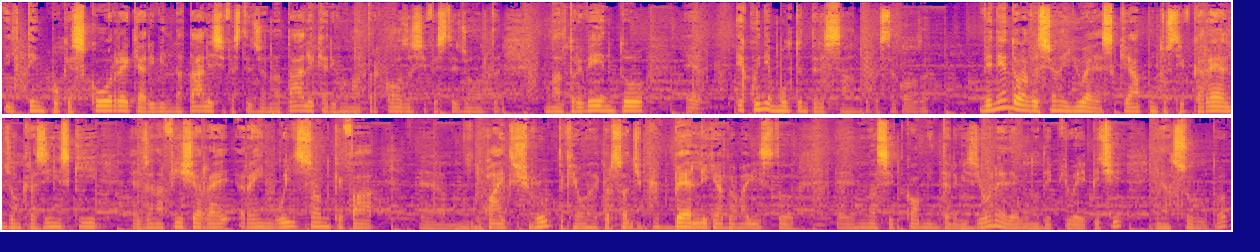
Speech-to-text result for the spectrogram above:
il tempo che scorre, che arrivi il Natale, si festeggia il Natale, che arriva un'altra cosa, si festeggia un altro, un altro evento eh, e quindi è molto interessante questa cosa. Venendo alla versione US che ha appunto Steve Carell, John Krasinski, eh, Jenna Fisher, Ray, Rain Wilson che fa eh, Dwight Schrute che è uno dei personaggi più belli che abbia mai visto eh, in una sitcom in televisione ed è uno dei più epici in assoluto.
